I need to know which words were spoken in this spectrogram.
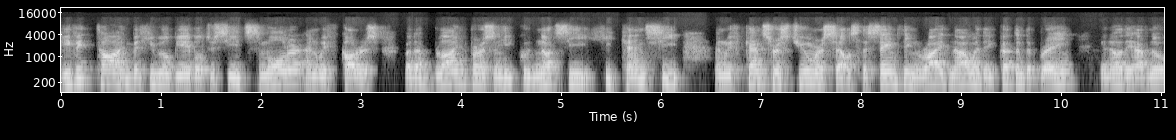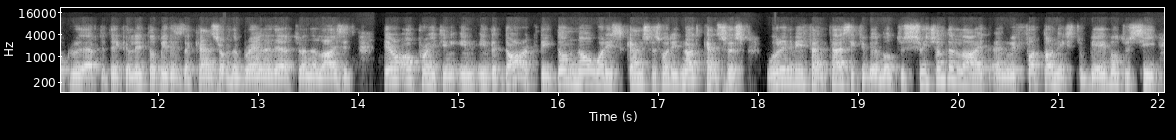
Give it time, but he will be able to see it smaller and with colors. But a blind person, he could not see, he can see. And with cancerous tumor cells, the same thing right now when they cut in the brain, you know, they have no clue. They have to take a little bit, is the cancer of the brain, and they have to analyze it. They're operating in, in the dark. They don't know what is cancerous, what is not cancerous. Wouldn't it be fantastic to be able to switch on the light and with photonics to be able to see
